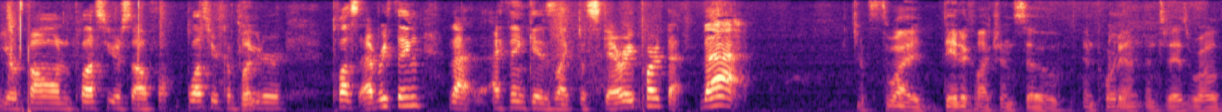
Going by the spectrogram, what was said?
your phone plus your cell phone plus your computer plus everything that i think is like the scary part that that That's why data collection is so important in today's world,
